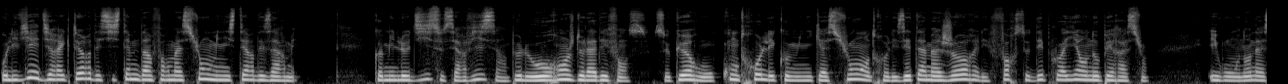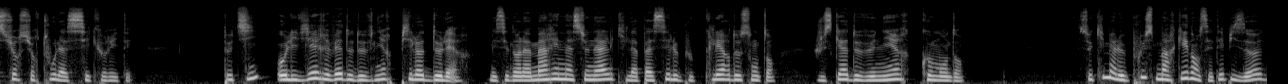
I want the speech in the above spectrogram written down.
Olivier est directeur des systèmes d'information au ministère des Armées. Comme il le dit, ce service est un peu le orange de la défense, ce cœur où on contrôle les communications entre les états-majors et les forces déployées en opération, et où on en assure surtout la sécurité. Petit, Olivier rêvait de devenir pilote de l'air, mais c'est dans la Marine nationale qu'il a passé le plus clair de son temps, jusqu'à devenir commandant. Ce qui m'a le plus marqué dans cet épisode,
